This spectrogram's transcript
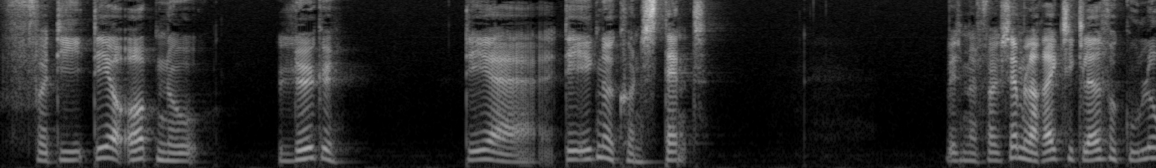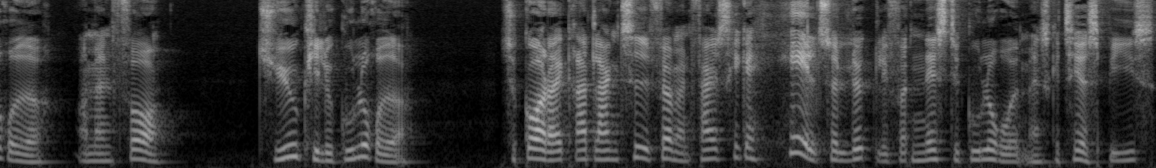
Fordi det at opnå lykke, det er, det er ikke noget konstant. Hvis man for eksempel er rigtig glad for gulerødder, og man får 20 kilo gulerødder, så går der ikke ret lang tid, før man faktisk ikke er helt så lykkelig for den næste gulerod, man skal til at spise.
